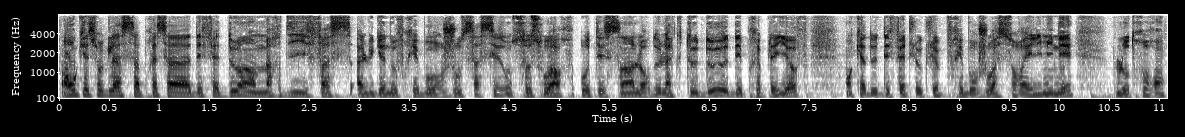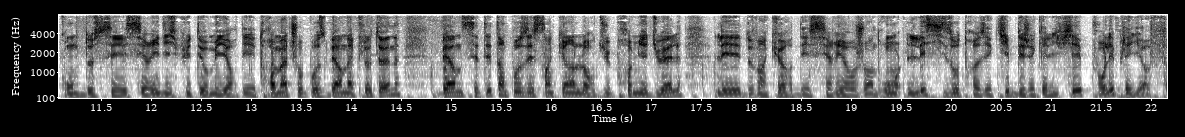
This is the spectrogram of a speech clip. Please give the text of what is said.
En hockey sur glace, après sa défaite 2-1 mardi face à Lugano-Fribourg, joue sa saison ce soir au Tessin lors de l'acte 2 des pré-playoffs. En cas de défaite, le club fribourgeois sera éliminé. L'autre rencontre de ces séries disputées au meilleur des trois matchs oppose Berne à Cloton. Berne s'était imposé 5-1 lors du premier duel. Les deux vainqueurs des séries rejoindront les six autres équipes déjà qualifiées pour les playoffs.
